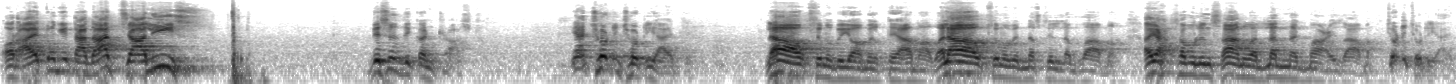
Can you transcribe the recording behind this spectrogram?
اور آیتوں کی تعداد چالیس۔ دس از دی کنٹراسٹ یا چھوٹی چھوٹی آیتیں۔ لا اقسم بیوم القیامہ ولا اقسم بالنفس اللوامہ۔ ایحسب الانسان ولن نجمع عظامہ چھوٹی چھوٹی آیتیں۔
